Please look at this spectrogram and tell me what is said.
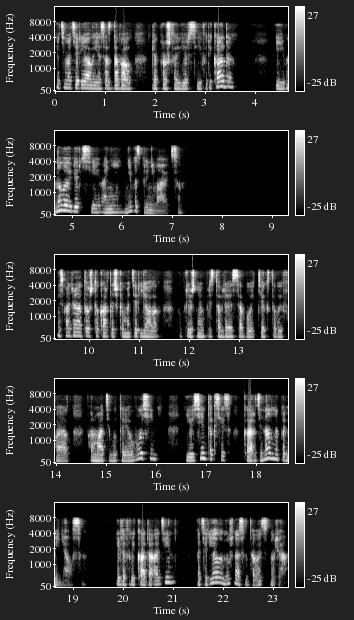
Эти материалы я создавал для прошлой версии FreeCAD, и в новой версии они не воспринимаются. Несмотря на то, что карточка материала по-прежнему представляет собой текстовый файл в формате WTO8, ее синтаксис кардинально поменялся. И для FreeCAD 1 Материалы нужно создавать с нуля.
